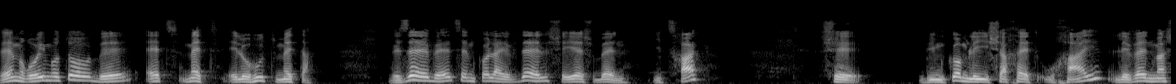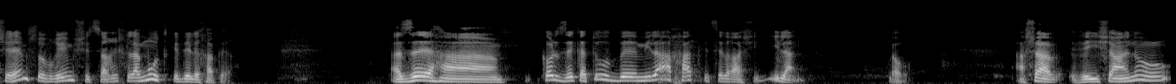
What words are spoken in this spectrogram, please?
והם רואים אותו בעץ מת, אלוהות מתה. וזה בעצם כל ההבדל שיש בין יצחק, שבמקום להישחט הוא חי, לבין מה שהם סוברים שצריך למות כדי לכפר. אז זה ה... כל זה כתוב במילה אחת אצל רש"י, אילן. ברור. עכשיו, וישענו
